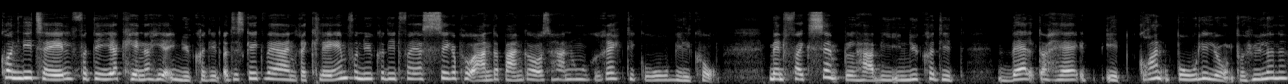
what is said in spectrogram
kun lige tale for det, jeg kender her i Nykredit. Og det skal ikke være en reklame for Nykredit, for jeg er sikker på, at andre banker også har nogle rigtig gode vilkår. Men for eksempel har vi i Nykredit valgt at have et, et grønt boliglån på hylderne,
